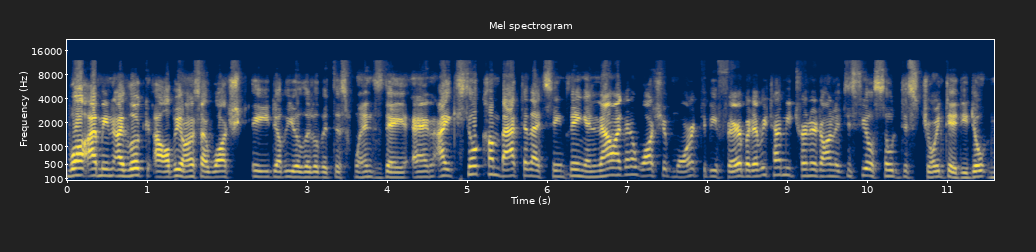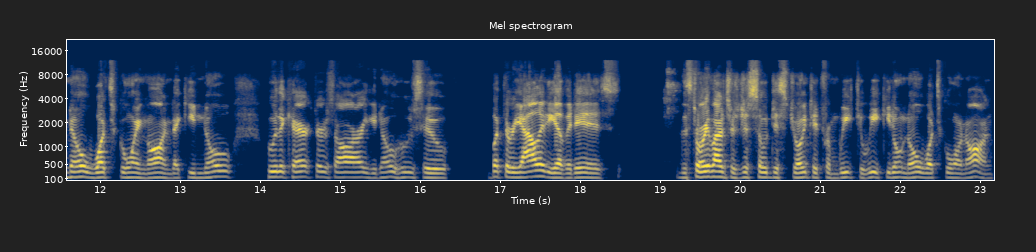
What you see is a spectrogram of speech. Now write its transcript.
Well, I mean, I look, I'll be honest, I watched AEW a little bit this Wednesday and I still come back to that same thing. And now I got to watch it more to be fair. But every time you turn it on, it just feels so disjointed. You don't know what's going on. Like, you know who the characters are, you know who's who. But the reality of it is the storylines are just so disjointed from week to week. You don't know what's going on.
